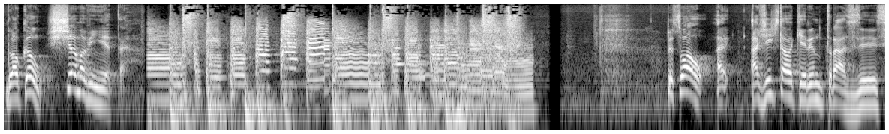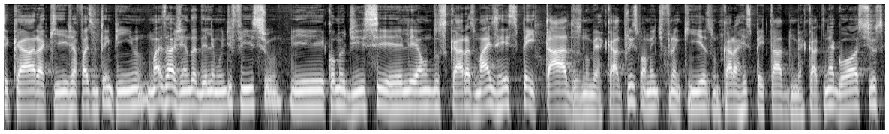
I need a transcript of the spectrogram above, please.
Glaucão, chama a vinheta. Pessoal, a gente estava querendo trazer esse cara aqui já faz um tempinho, mas a agenda dele é muito difícil e, como eu disse, ele é um dos caras mais respeitados no mercado, principalmente franquias, um cara respeitado no mercado de negócios.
